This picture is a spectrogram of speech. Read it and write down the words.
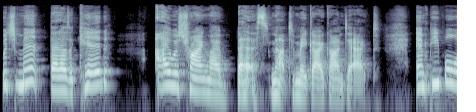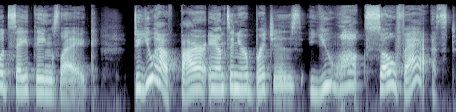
Which meant that as a kid, I was trying my best not to make eye contact. And people would say things like, Do you have fire ants in your britches? You walk so fast.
